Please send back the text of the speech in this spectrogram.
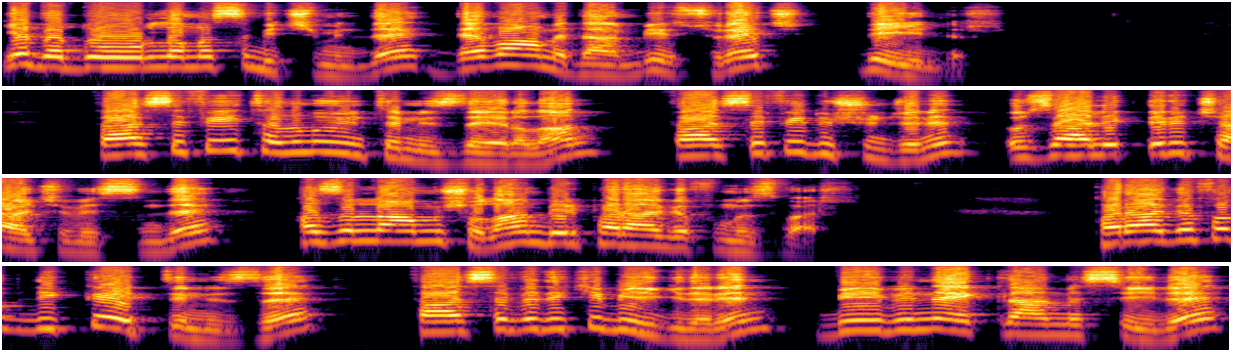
ya da doğrulaması biçiminde devam eden bir süreç değildir. Felsefi tanımı ünitemizde yer alan felsefi düşüncenin özellikleri çerçevesinde hazırlanmış olan bir paragrafımız var. Paragrafa dikkat ettiğimizde felsefedeki bilgilerin birbirine eklenmesiyle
